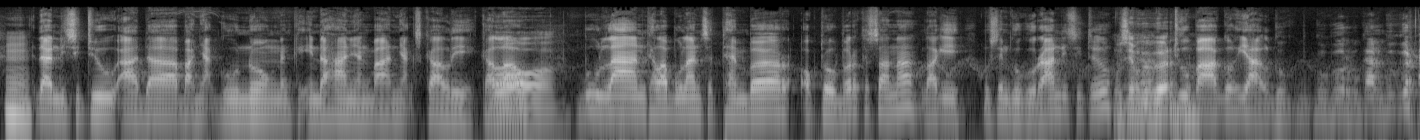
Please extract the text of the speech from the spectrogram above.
Hmm. Dan di situ ada banyak gunung dan keindahan yang banyak sekali. Kalau Oh. Bulan kalau bulan September, Oktober ke sana lagi musim guguran di situ. Musim gugur. Itu bagus ya gu- gugur bukan gugur.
